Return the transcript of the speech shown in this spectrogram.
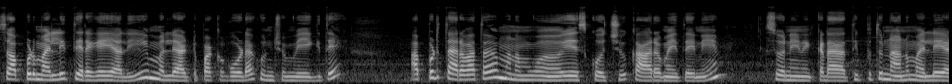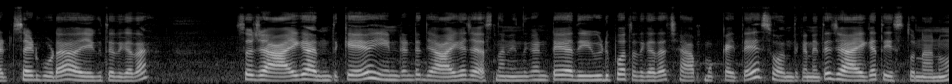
సో అప్పుడు మళ్ళీ తిరగేయాలి. మళ్ళీ అటుపక్క కూడా కొంచెం వేగితే అప్పుడు తర్వాత మనం వేసుకోవచ్చు కారం అయితేనే. సో నేను ఇక్కడ తిప్పుతున్నాను. మళ్ళీ అటు సైడ్ కూడా ఎగుతుంది కదా. సో జాయిగా అందుకే ఏంటంటే జాయిగా చేస్తున్నాను. ఎందుకంటే అది విడిపోతుంది కదా చేప ముక్క అయితే. సో అందుకనైతే జాయిగా తీస్తున్నాను.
